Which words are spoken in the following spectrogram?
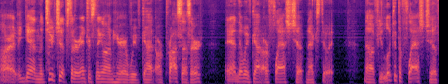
All right, again, the two chips that are interesting on here, we've got our processor, and then we've got our flash chip next to it. Now, if you look at the flash chip,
